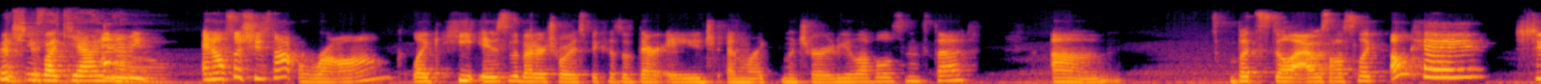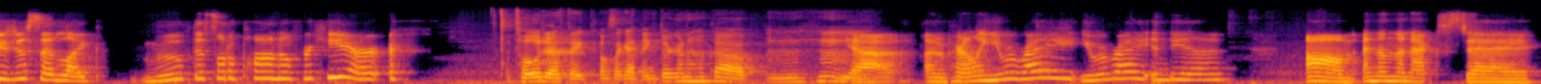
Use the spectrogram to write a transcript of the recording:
and she's like, yeah, I And know. I mean- and also she's not wrong. Like he is the better choice because of their age and like maturity levels and stuff. Um but still I was also like, okay. She just said like move this little pawn over here. I told you. I think I was like, I think they're gonna hook up. Mm-hmm. Yeah. And apparently you were right. You were right, India. Um, and then the next day,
